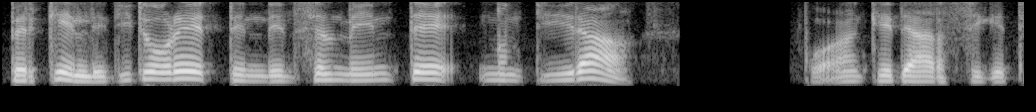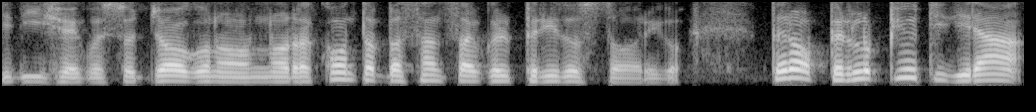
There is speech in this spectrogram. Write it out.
perché l'editore tendenzialmente non ti dirà. Può anche darsi che ti dice questo gioco non, non racconta abbastanza quel periodo storico, però per lo più ti dirà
